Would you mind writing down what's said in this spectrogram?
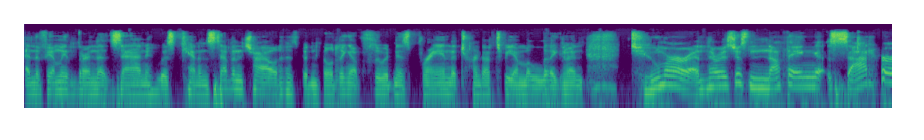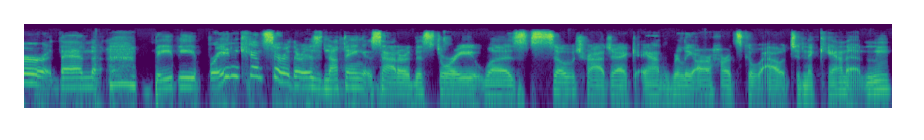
And the family learned that Zen, who is Cannon's seventh child, has been building up fluid in his brain that turned out to be a malignant tumor. And there is just nothing sadder than baby brain cancer. There is nothing sadder. This story was so tragic, and really our hearts go out to Nick Cannon.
